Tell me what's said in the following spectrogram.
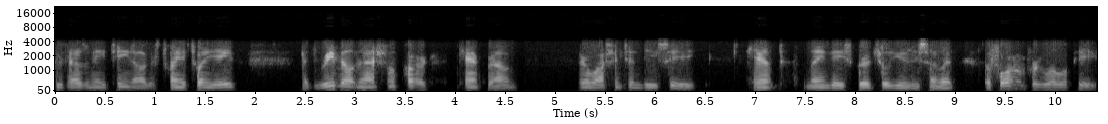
2018, August 20th, 28th, at the Greenbelt National Park Campground Washington, D.C., Camp Nine Day Spiritual Unity Summit, a forum for global peace.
